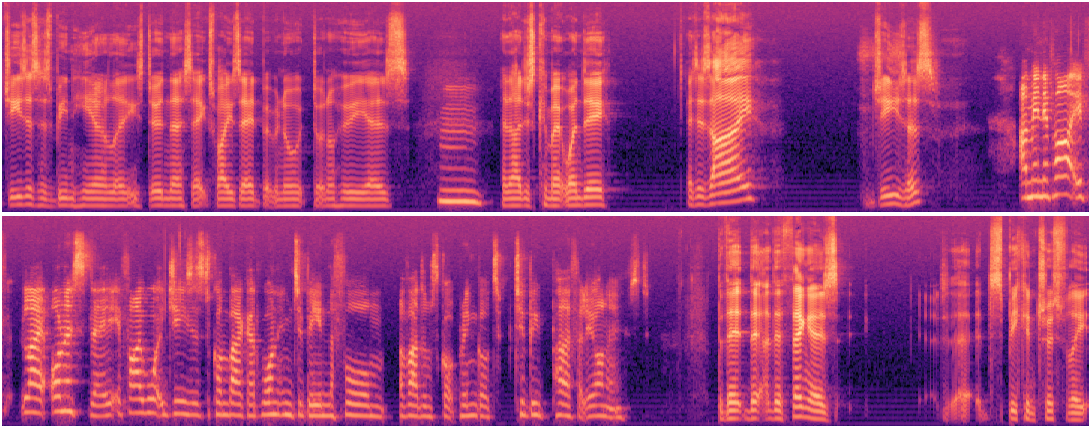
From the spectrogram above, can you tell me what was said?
Jesus has been here, like he's doing this X Y Z, but we know don't know who he is, Mm. and I just come out one day, it is I, Jesus. I mean, if I, if like honestly, if I wanted Jesus to come back, I'd want him to be in the form of Adam Scott Pringle. To, to be perfectly honest. But the the the thing is, uh, speaking truthfully,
